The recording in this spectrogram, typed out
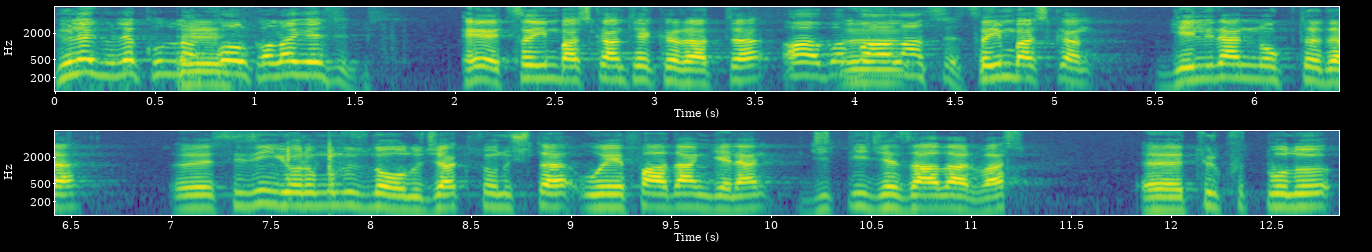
Güle güle kullan, Ee, kol kola gezin. Evet Sayın Başkan tekrar hatta. Aa, ba- Ee, bağlansın. Sayın Başkan gelinen noktada e, sizin yorumunuz ne olacak? Sonuçta UEFA'dan gelen ciddi cezalar var. Ee, Türk futbolu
